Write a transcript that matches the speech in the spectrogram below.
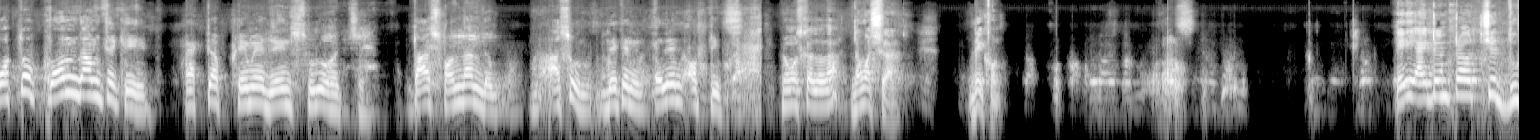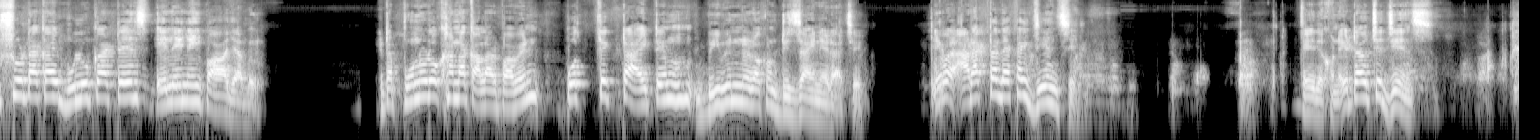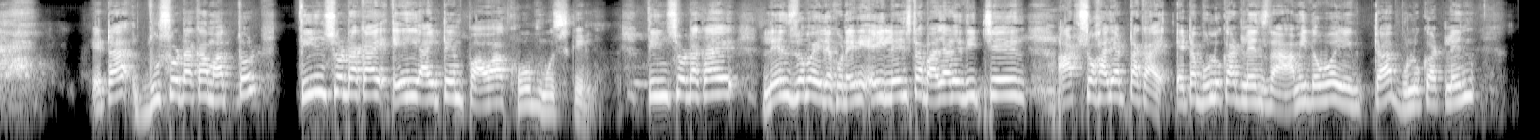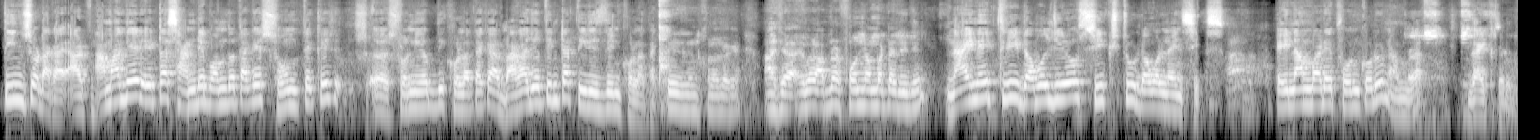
কত কম দাম থেকে একটা ফ্রেমের রেঞ্জ শুরু হচ্ছে, তার সন্ধান দেবো। আসুন, দেখে নিন এলেন অপটিক্স নমস্কার, দাদা। নমস্কার। দেখুন, এই আইটেমটা হচ্ছে দুশো টাকায় ব্লু কার্টেন্স এলেনেই পাওয়া যাবে। এটা পনেরো খানা কালার পাবেন। প্রত্যেকটা আইটেম বিভিন্ন রকম ডিজাইনের আছে। এবার আর একটা দেখাই জেন্সের এই দেখুন, এটা হচ্ছে জেন্স এটা দুশো টাকা মাত্র। তিনশো টাকায় এই আইটেম পাওয়া খুব মুশকিল। তিনশো টাকায় লেন্স দেবো। এই দেখুন এই এই লেন্সটা বাজারে দিচ্ছে আটশো হাজার টাকায়। এটা ব্লু কাট লেন্স না আমি দেবো এইটা ব্লু কাট লেন্স তিনশো টাকায়। আর আমাদের এটা সানডে বন্ধ থাকে সোম থেকে শনি অবধি খোলা থাকে আর বাঘাযতীনটা তিরিশ দিন খোলা থাকে। তিরিশ দিন খোলা থাকে। আচ্ছা এবার আপনার ফোন নাম্বারটা দিয়ে দিন। Nine eight three double zero six two double nine six. এই নাম্বারে ফোন করুন আমরা গাইড করব।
